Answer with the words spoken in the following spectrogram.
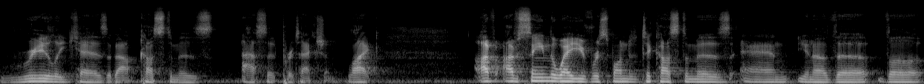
really cares about customers' asset protection. Like I've I've seen the way you've responded to customers and you know the the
